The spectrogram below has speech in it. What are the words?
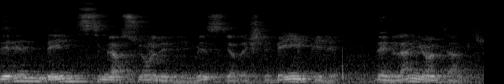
derin beyin stimülasyonu dediğimiz ya da işte beyin pili denilen yöntemdir.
